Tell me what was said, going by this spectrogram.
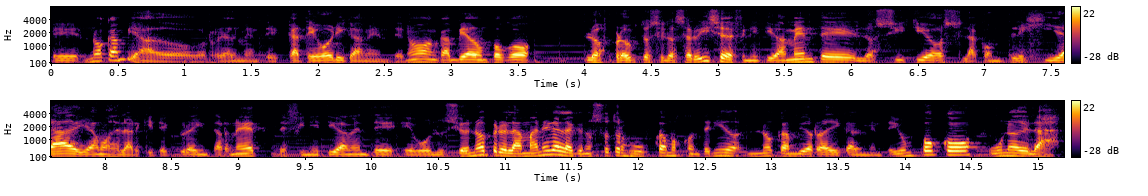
eh, no ha cambiado realmente, categóricamente, ¿no? Han cambiado un poco los productos y los servicios, definitivamente los sitios, la complejidad, digamos, de la arquitectura de Internet definitivamente evolucionó, pero la manera en la que nosotros buscamos contenido no cambió radicalmente. Y un poco una de las,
